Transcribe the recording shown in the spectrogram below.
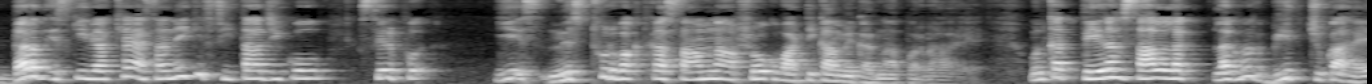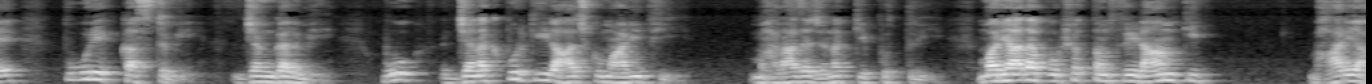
दर्द इसकी व्याख्या ऐसा नहीं कि सीता जी को सिर्फ़ ये निष्ठुर वक्त का सामना अशोक वाटिका में करना पड़ रहा है। उनका तेरह साल लगभग बीत चुका है पूरे कष्ट में, जंगल में। वो जनकपुर की राजकुमारी थी, महाराजा जनक की पुत्री, मर्यादा पुरुषोत्तम श्री राम की भार्या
